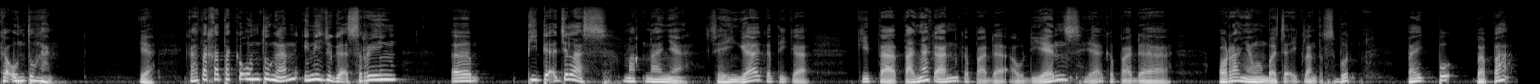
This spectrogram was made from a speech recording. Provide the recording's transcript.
Keuntungan. Ya, kata-kata keuntungan ini juga sering uh, tidak jelas maknanya sehingga ketika kita tanyakan kepada audiens ya kepada orang yang membaca iklan tersebut, baik Bu, Bapak,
